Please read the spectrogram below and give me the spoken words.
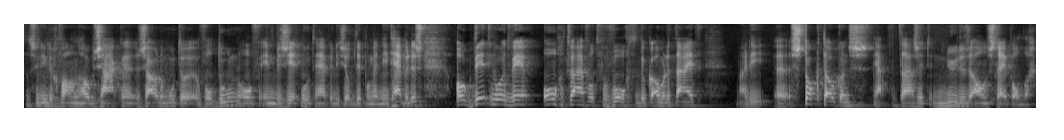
Dat ze in ieder geval een hoop zaken zouden moeten voldoen of in bezit moeten hebben die ze op dit moment niet hebben. Dus ook dit wordt weer ongetwijfeld vervolgd de komende tijd. Maar die uh, stocktokens, ja, daar zit nu dus al een streep onder.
